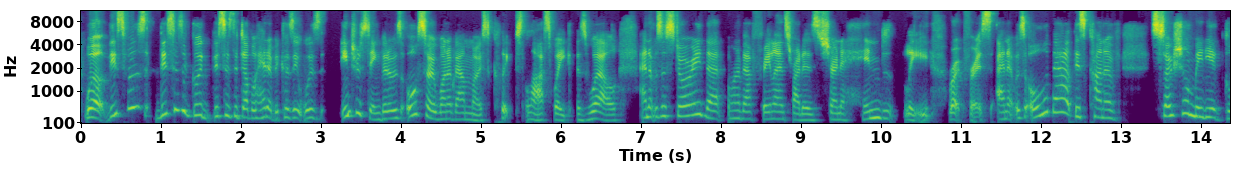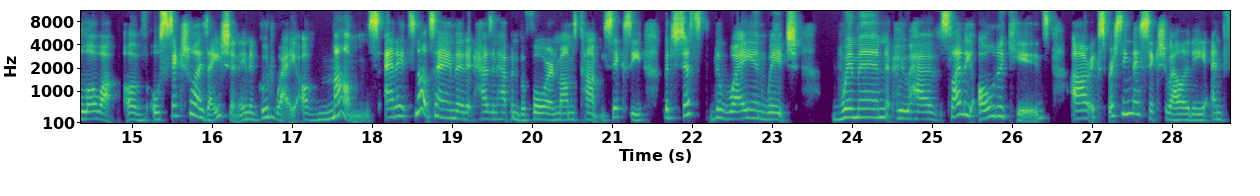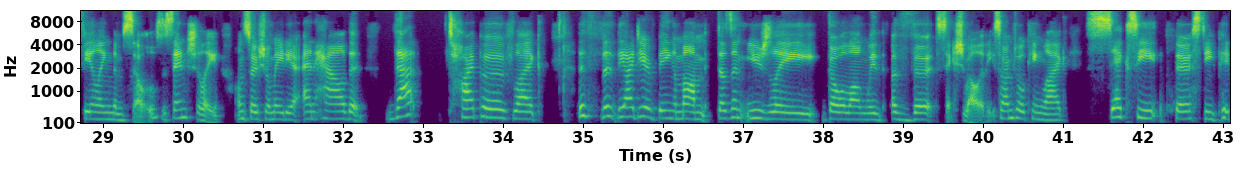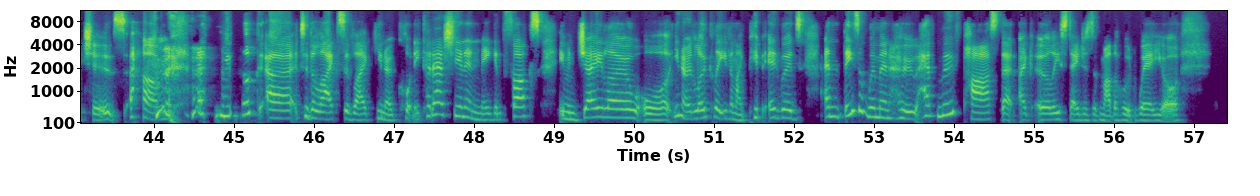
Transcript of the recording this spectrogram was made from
Well, this was this is a good this is a double header because it was interesting, but it was also one of our most clicked last week as well. And it was a story that one of our freelance writers, Shona Hendley, wrote for us, and it was all about this kind of social media glow up of or sexualization in a good way of mums. And it's not saying that it hasn't happened before and mums can't be sexy, but it's just the way in which women who have slightly older kids are expressing their sexuality and feeling themselves essentially on social media and how that that type of like the, the, the idea of being a mom doesn't usually go along with overt sexuality. So i'm talking like sexy thirsty pictures um, you look uh, to the likes of like, you know, Kourtney Kardashian and Megan Fox, even J-Lo, or, you know, locally, even like Pip Edwards. And these are women who have moved past that like early stages of motherhood where you're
